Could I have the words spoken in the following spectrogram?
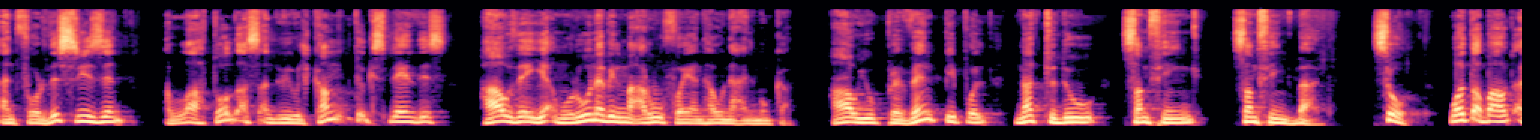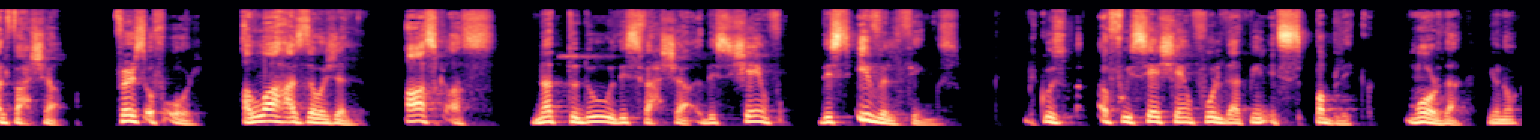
And for this reason, Allah told us, and we will come to explain this, how they يأمرون بالمعروف وينهون عن المنكر. How you prevent people not to do something, something bad. So, what about al-fahsha? First of all, Allah Azza wa Jal ask us not to do this fahsha, this shameful, this evil things. Because if we say shameful, that means it's public, more than, you know,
